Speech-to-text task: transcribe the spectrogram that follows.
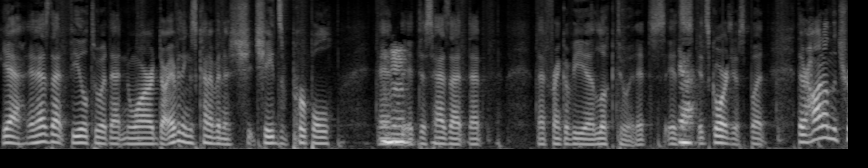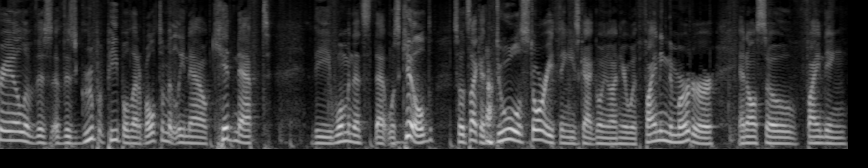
Yeah, it has that feel to it, that noir. Dark, everything's kind of in a sh- shades of purple, and Mhm. it just has that that that Francavilla look to it. It's it's Yeah. it's gorgeous. But they're hot on the trail of this of this group of people that have ultimately now kidnapped the woman that's that was killed. So it's like a dual story thing he's got going on here with finding the murderer and also finding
